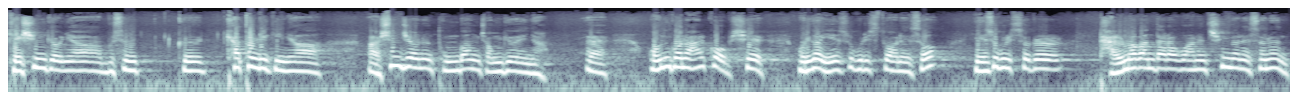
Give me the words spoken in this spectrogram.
개신교냐 무슨 그 카톨릭이냐 아 심지어는 동방 정교회냐 예, 어느 거나 할 거 없이 우리가 예수 그리스도 안에서 예수 그리스도를 닮아간다라고 하는 측면에서는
